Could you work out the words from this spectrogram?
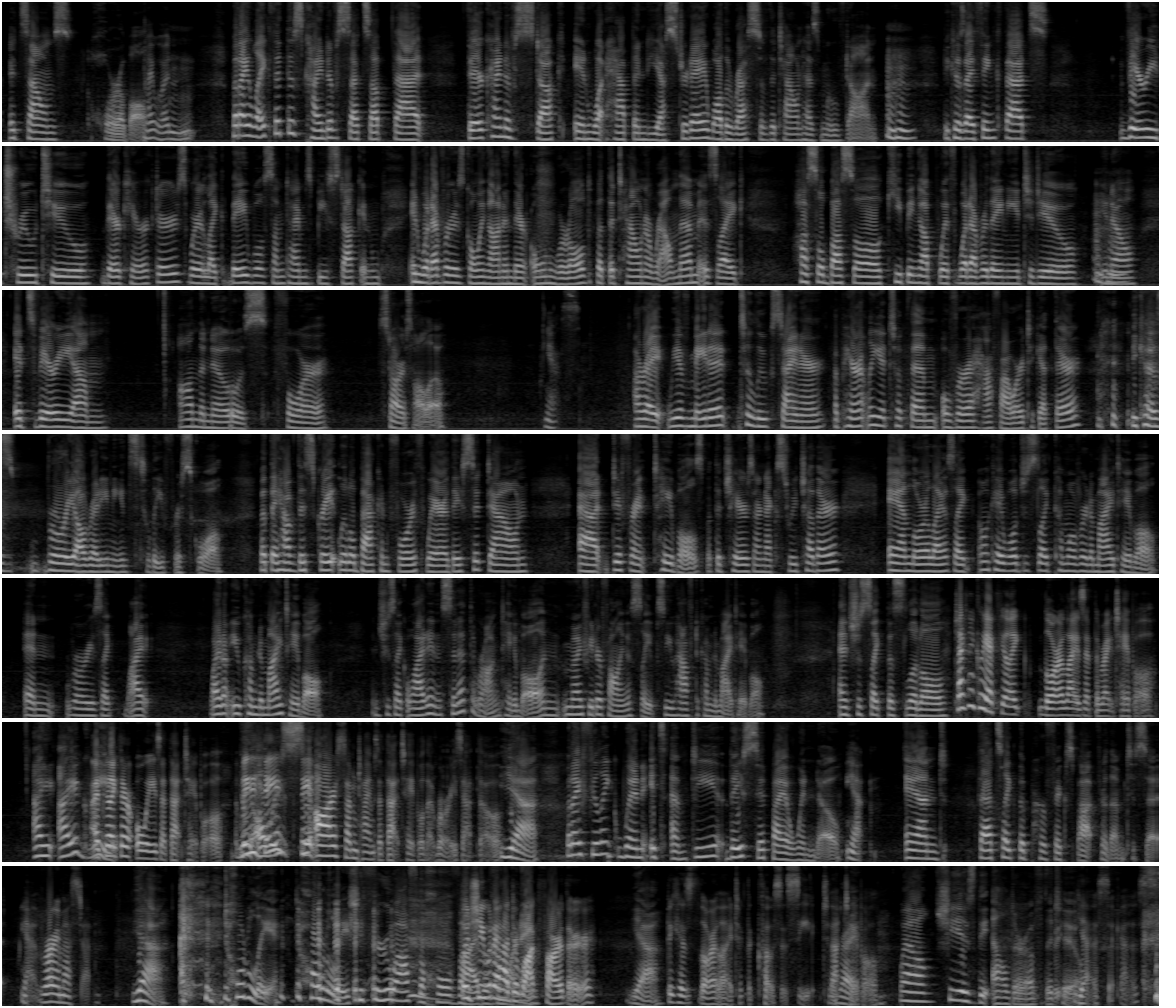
It sounds horrible. I wouldn't. but I like that this kind of sets up that they're kind of stuck in what happened yesterday while the rest of the town has moved on. Mm-hmm. Because I think that's very true to their characters where like they will sometimes be stuck in in whatever is going on in their own world but the town around them is like hustle bustle keeping up with whatever they need to do you know it's very um on the nose for Stars Hollow. Yes. All right, we have made it to Luke's diner. Apparently, it took them over a half hour to get there because Rory already needs to leave for school. But they have this great little back and forth where they sit down at different tables, but the chairs are next to each other. And Lorelai is like, okay, well, just like come over to my table. And Rory's like, why, why don't you come to my table? And she's like, well, I didn't sit at the wrong table, and my feet are falling asleep, so you have to come to my table. And it's just like this little. Technically, I feel like Lorelai's at the right table. I I agree. I feel like they're always at that table. They They they, always they are sometimes at that table that Rory's at though. Yeah, but I feel like when it's empty, they sit by a window, Yeah. and that's like the perfect spot for them to sit. Yeah. Rory messed up. Yeah, totally, totally. She threw off the whole vibe. But she would have had to walk farther Yeah, because Lorelai took the closest seat to that right. table. Well, she is the elder of the two. Yes, I guess.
